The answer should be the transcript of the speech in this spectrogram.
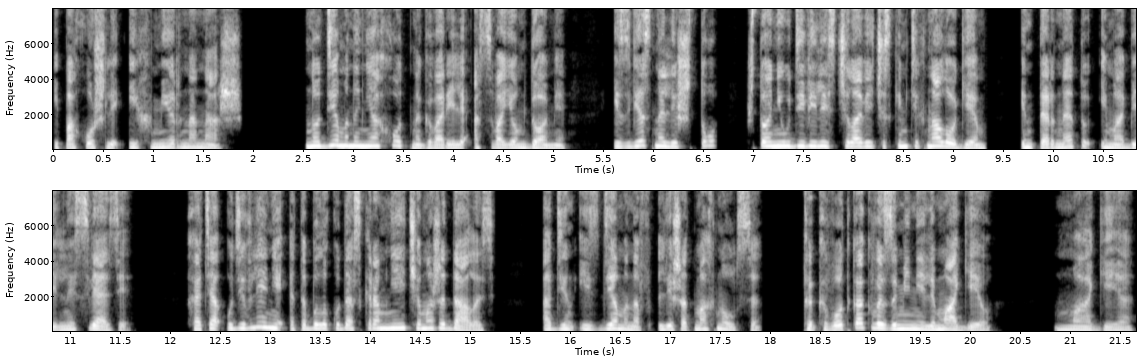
и похож ли их мир на наш. Но демоны неохотно говорили о своем доме. Известно лишь то, что они удивились человеческим технологиям, интернету и мобильной связи. Хотя удивление это было куда скромнее, чем ожидалось. Один из демонов лишь отмахнулся. «Так вот как вы заменили магию». «Магия.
